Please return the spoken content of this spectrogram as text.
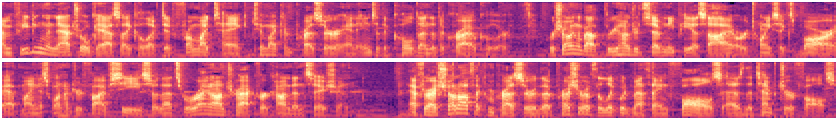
I'm feeding the natural gas I collected from my tank to my compressor and into the cold end of the cryocooler. We're showing about 370 psi or 26 bar at minus 105 C, so that's right on track for condensation. After I shut off the compressor, the pressure of the liquid methane falls as the temperature falls.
